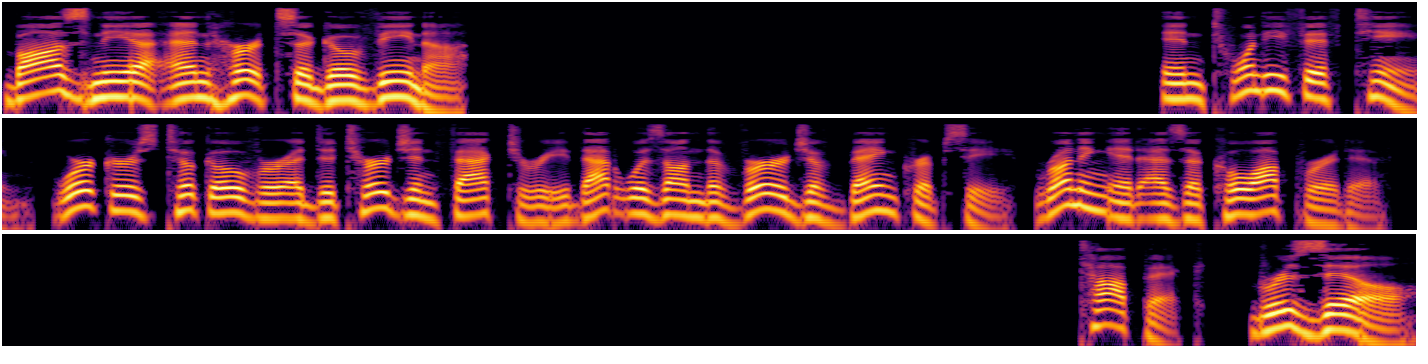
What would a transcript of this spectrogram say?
Bosnia and Herzegovina In 2015, workers took over a detergent factory that was on the verge of bankruptcy, running it as a cooperative. Brazil.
